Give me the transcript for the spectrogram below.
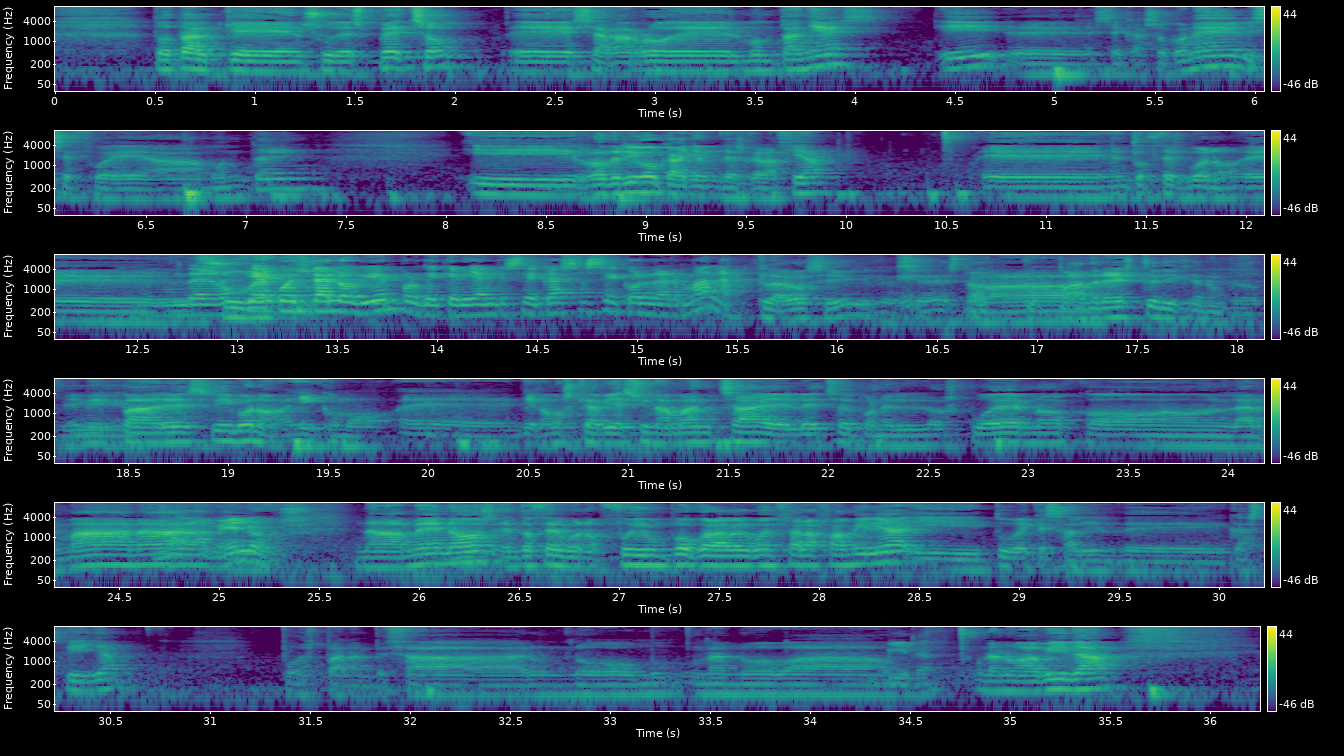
Total, que en su despecho eh, se agarró del montañés y eh, se casó con él y se fue a Montaigne. Y Rodrigo cayó en desgracia. Eh, entonces, bueno, eh, Desgracia, sube- cuéntalo bien, porque querían que se casase con la hermana. Claro, sí, sí, estaba... Tu padre este dijeron, pero Y mis padres, y bueno, y como eh, digamos que había sido una mancha el hecho de poner los cuernos con la hermana. Nada menos. Nada menos. Entonces, bueno, fui un poco la vergüenza de la familia y tuve que salir de Castilla, pues para empezar un nuevo una nueva Vida. Una nueva vida.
